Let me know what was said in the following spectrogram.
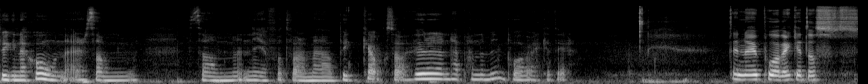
byggnationer som, som ni har fått vara med och bygga också. Hur har den här pandemin påverkat er? Den har ju påverkat oss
